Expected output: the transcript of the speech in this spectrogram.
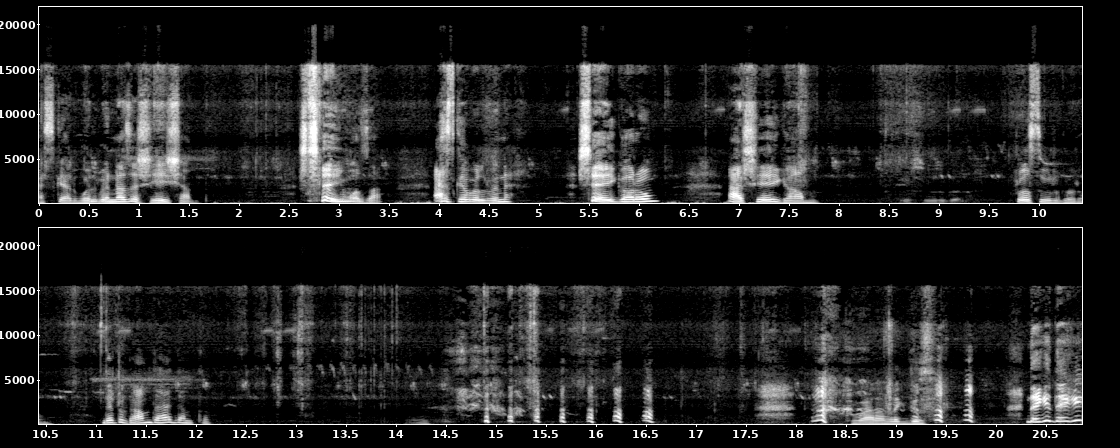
আজকে আর বলবেন না যে সেই স্বাদ, সেই মজা। আজকে বলবেন সেই গরম আর সেই ঘাম। প্রচুর গরম। দে একটু ঘাম দেখা যান তো। খুব আরাম লাগতেছে। দেখি দেখি।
